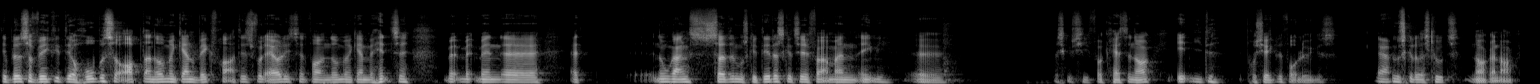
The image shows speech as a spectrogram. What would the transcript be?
det er blevet så vigtigt, det har hobet sig op, der er noget, man gerne vil væk fra, det er selvfølgelig ærgerligt, for noget, man gerne vil hen til, men, men, men øh, at nogle gange, så er det måske det, der skal til, før man egentlig, øh, hvad skal vi sige, får kastet nok ind i det, projektet for at lykkes. Ja. Nu skal det være slut, nok og nok.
